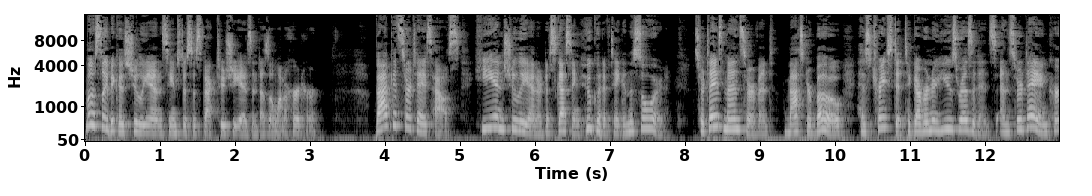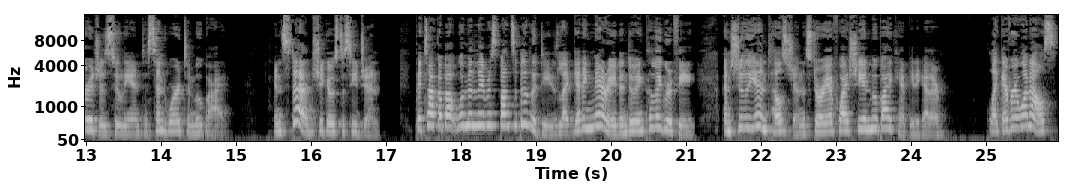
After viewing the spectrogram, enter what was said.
Mostly because Shulien seems to suspect who she is and doesn't want to hurt her. Back at Sir Te's house, he and Shulien are discussing who could have taken the sword. Sir Te's manservant, Master Bo, has traced it to Governor Yu's residence, and Sir Te encourages Shulien to send word to Mubai. Instead, she goes to see Jin. They talk about womanly responsibilities like getting married and doing calligraphy, and Shulien tells Jin the story of why she and Mubai can't be together. Like everyone else,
